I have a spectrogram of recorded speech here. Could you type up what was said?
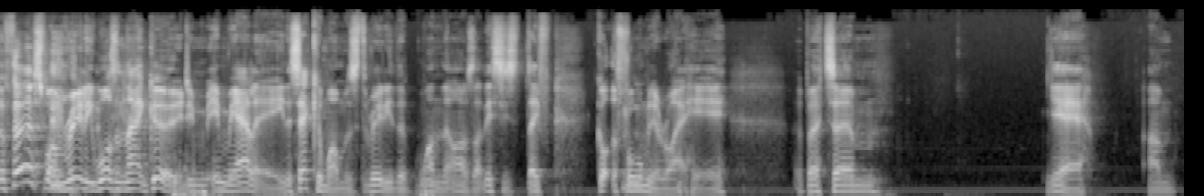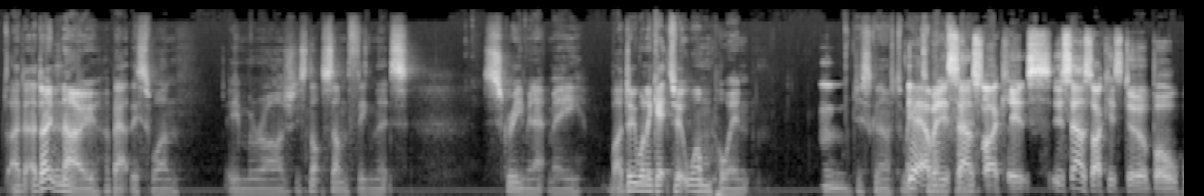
the first one really wasn't that good in, in reality. The second one was really the one that I was like, this is they've got the formula right here. But um, yeah, um, I, I don't know about this one in Mirage. It's not something that's screaming at me, but I do want to get to it at one point. Just gonna have to make yeah, I mean, it sounds like it's it sounds like it's doable.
